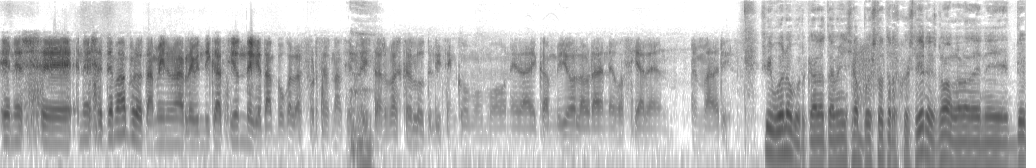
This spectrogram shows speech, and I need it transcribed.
en ese, en ese tema, pero también una reivindicación de que tampoco las fuerzas nacionalistas vascas lo utilicen como moneda de cambio a la hora de negociar en, en Madrid. Sí, bueno, porque ahora también se han puesto otras cuestiones, ¿no? A la hora de, de,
